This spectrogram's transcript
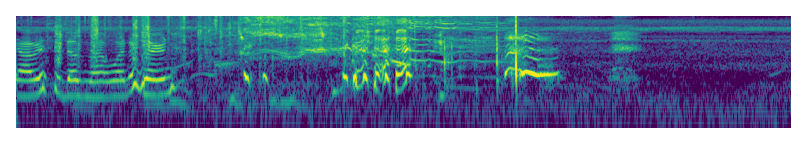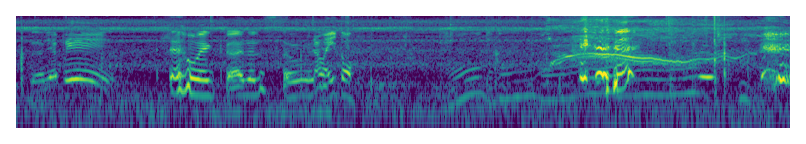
He obviously does not want to learn. oh my god, that is so weird.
